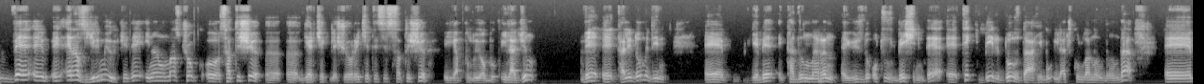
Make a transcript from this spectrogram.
ve e, en az 20 ülkede inanılmaz çok e, satışı e, e, gerçekleşiyor. Reçetesiz satışı yapılıyor bu ilacın. Ve e, talidomidin e, gebe kadınların yüzde otuz beşinde e, tek bir doz dahi bu ilaç kullanıldığında e,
